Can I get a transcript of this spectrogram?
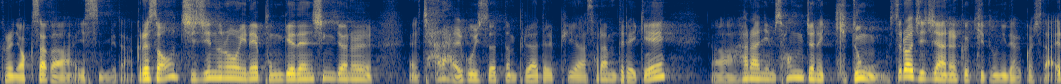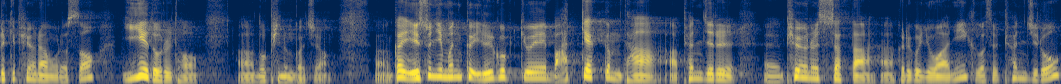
그런 역사가 있습니다. 그래서 지진으로 인해 붕괴된 신전을 잘 알고 있었던 빌라델피아 사람들에게 아, 하나님 성전의 기둥 쓰러지지 않을 그 기둥이 될 것이다 이렇게 표현함으로써 이해도를 더 어, 높이는 거죠. 어, 그러니까 예수님은 그 일곱 교회에 맞게끔 다 아, 편지를 표현을 쓰셨다. 아, 그리고 요한이 그것을 편지로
